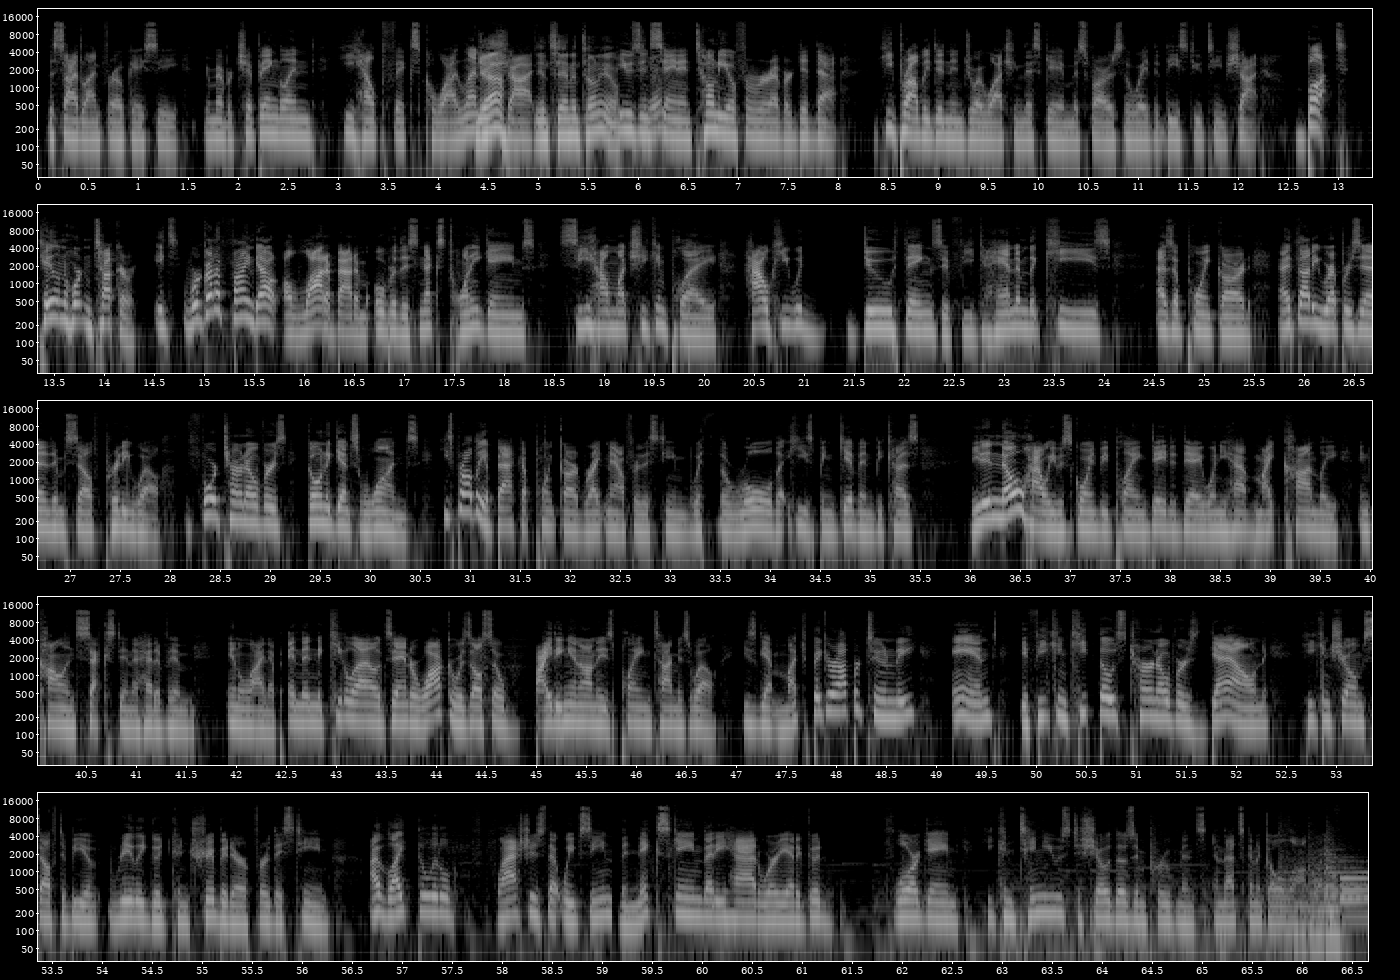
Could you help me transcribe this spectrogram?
the sideline for OKC. You remember Chip Engelland? He helped fix Kawhi Leonard's yeah, shot. in San Antonio. He was in San Antonio forever. Did that. he probably didn't enjoy watching this game as far as the way that these two teams shot. But Talen Horton Tucker, it's we're going to find out a lot about him over this next 20 games, see how much he can play, how he would do things if you hand him the keys as a point guard. I thought he represented himself pretty well. Four turnovers going against ones. He's probably a backup point guard right now for this team with the role that he's been given because he didn't know how he was going to be playing day to day when you have Mike Conley and Collin Sexton ahead of him in a lineup. And then Nickeil Alexander Walker was also biting in on his playing time as well. He's getting much bigger opportunity, and if he can keep those turnovers down, he can show himself to be a really good contributor for this team. I've liked the little flashes that we've seen. The Knicks game that he had, where he had a good floor game, he continues to show those improvements, and that's going to go a long way.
